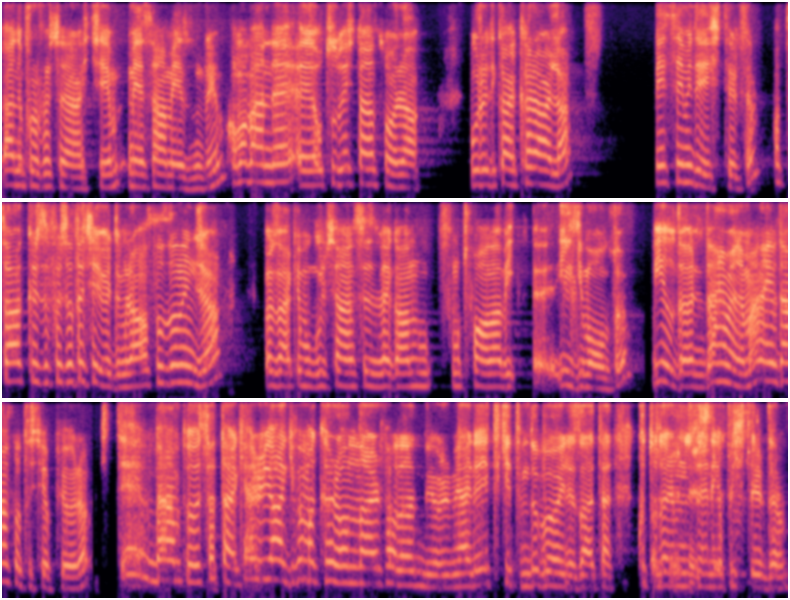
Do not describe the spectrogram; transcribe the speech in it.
Ben de profesyonel aşçıyım. MSA mezunuyum. Ama ben de e, 35'ten sonra bu radikal kararla mesleğimi değiştirdim. Hatta krizi fırsata çevirdim. Rahatsızlanınca özellikle bu glutensiz vegan mutfağına bir e, ilgim oldu. Bir yıldır da hemen hemen evden satış yapıyorum. İşte ben böyle satarken rüya gibi makaronlar falan diyorum. Yani etiketim de böyle zaten. Kutularımın üzerine yapıştırdım.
